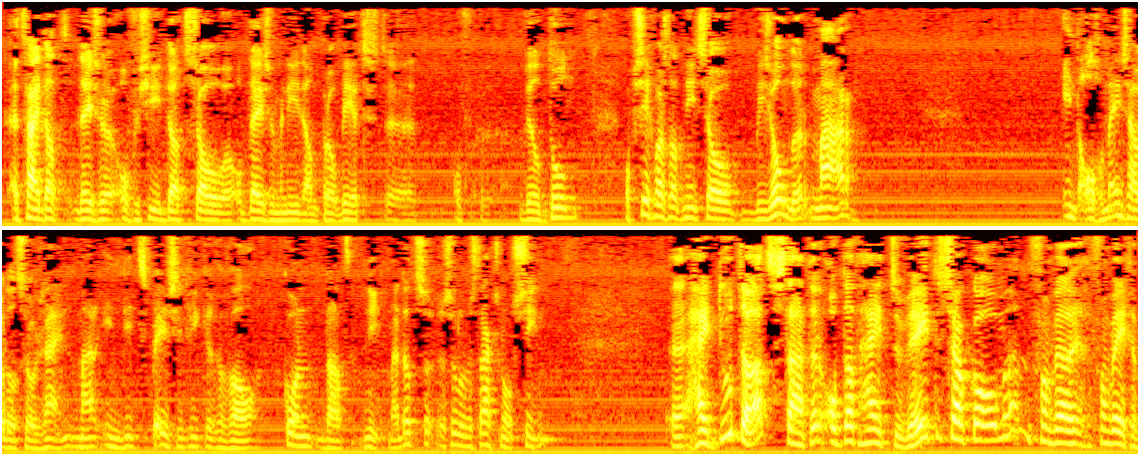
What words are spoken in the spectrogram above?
het feit dat deze officier dat zo uh, op deze manier dan probeert te, of wil doen. Op zich was dat niet zo bijzonder, maar in het algemeen zou dat zo zijn, maar in dit specifieke geval kon dat niet. Maar dat zullen we straks nog zien. Uh, hij doet dat, staat er, opdat hij te weten zou komen vanwege, vanwege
